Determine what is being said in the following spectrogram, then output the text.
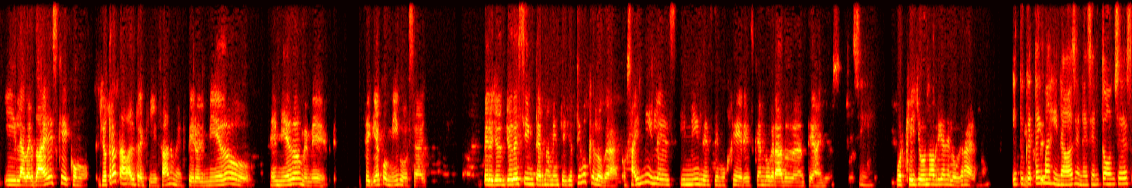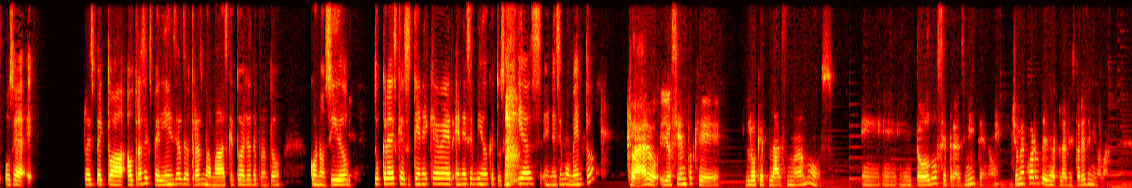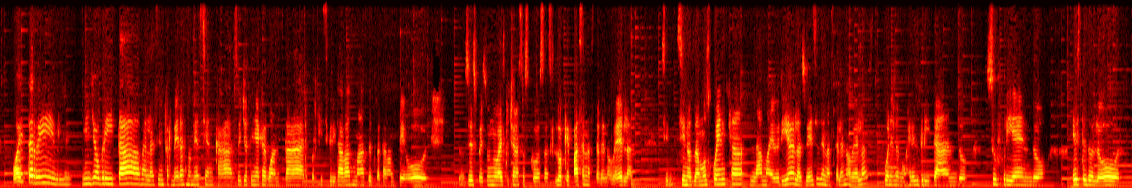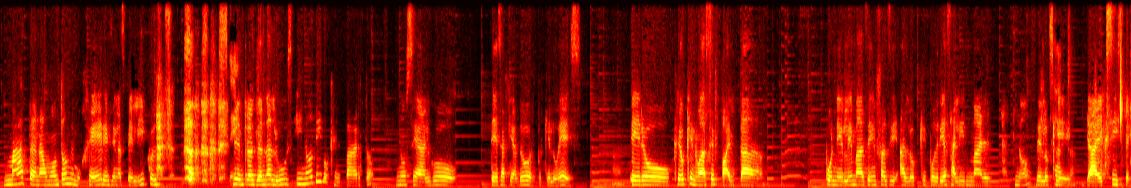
Y la verdad es que como yo trataba de tranquilizarme, pero el miedo el miedo me, me seguía conmigo, o sea, pero yo, yo decía internamente, yo tengo que lograr, o sea, hay miles y miles de mujeres que han logrado durante años. Sí. porque yo no habría de lograr, no? ¿Y tú qué te imaginabas en ese entonces, o sea, eh, respecto a, a, otras experiencias de otras mamás que tú hayas de pronto conocido? ¿Tú crees que eso tiene que ver en ese miedo que tú sentías en ese momento? Claro, yo siento que lo que plasmamos en, todo se transmite, ¿no? Yo me acuerdo de las historias de mi mamá. Fue terrible. Y yo gritaba, las enfermeras no me hacían caso y yo tenía que aguantar porque si gritabas más te trataban peor. Entonces, pues uno va escuchando esas cosas. Lo que pasa en las telenovelas. Si, si nos damos cuenta, la mayoría de las veces en las telenovelas ponen las mujeres gritando, sufriendo este dolor, matan a un montón de mujeres en las películas mientras dan la luz. Y no digo que el parto no sea algo desafiador, porque lo es, pero creo que no hace falta ponerle más énfasis a lo que podría salir mal, ¿no? De lo que ya existe.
